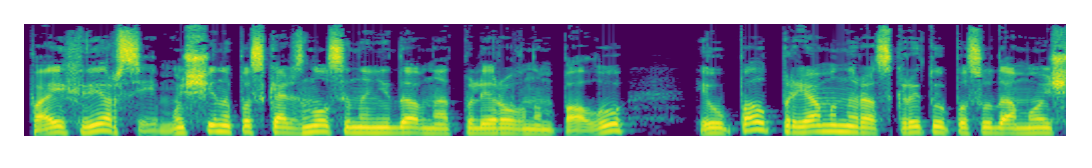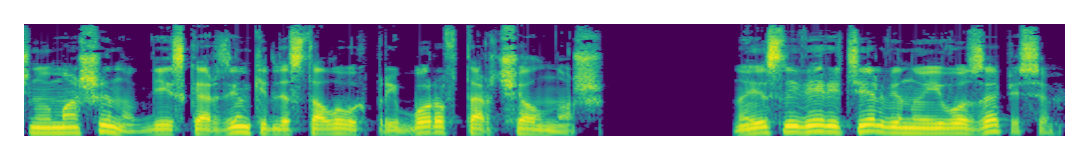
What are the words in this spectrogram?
По их версии, мужчина поскользнулся на недавно отполированном полу и упал прямо на раскрытую посудомоечную машину, где из корзинки для столовых приборов торчал нож. Но если верить Эльвину и его записям,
